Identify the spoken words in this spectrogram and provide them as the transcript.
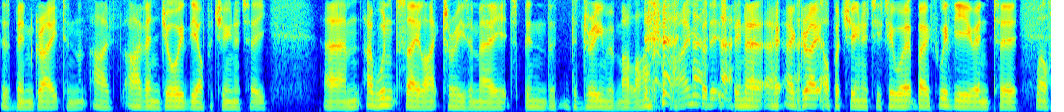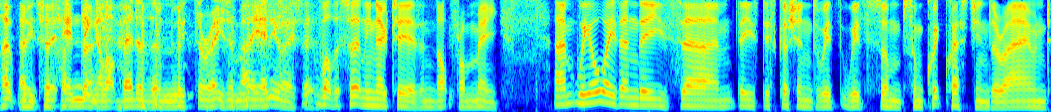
has been great, and I've I've enjoyed the opportunity. Um, I wouldn't say like Theresa May, it's been the, the dream of my lifetime, but it's been a, a, great opportunity to work both with you and to. Well, hopefully, it's ending the, a lot better than with Theresa May, anyway. So. Well, there's certainly no tears, and not from me. Um, we always end these um, these discussions with, with some some quick questions around.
